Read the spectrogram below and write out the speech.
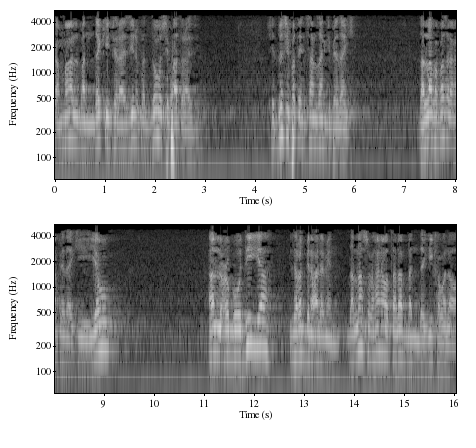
کمال بنده کې چې راځي نو په دوه صفات راځي چې دوه صفات انسان ځان کې پیدا کی د الله په فضل هغه پیدا کی یو العبودیه لرب العالمین د الله سبحانه و تعالی بندگی کولا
